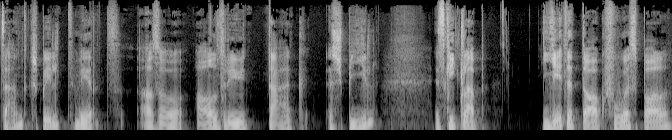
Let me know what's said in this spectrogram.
zu Ende gespielt wird, also all drei Tage ein Spiel. Es gibt, glaube jeden Tag Fußball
